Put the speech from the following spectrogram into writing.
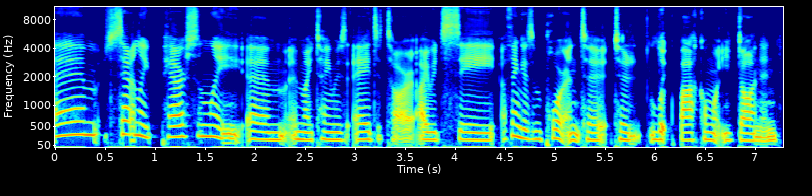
Um, certainly, personally, um, in my time as editor, I would say I think it's important to to look back on what you've done, and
